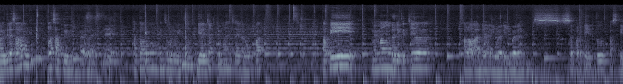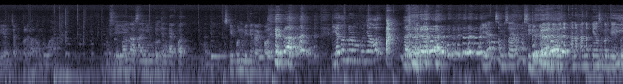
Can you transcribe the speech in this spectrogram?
kalau tidak salah mungkin kelas 1 itu juga. SD. Atau mungkin sebelum itu diajak cuman saya lupa. Tapi memang dari kecil kalau ada ibadah-ibadah seperti itu pasti diajak oleh orang tua. Meskipun pasti akan ikut. bikin repot nantinya meskipun bikin repot. Iya kan belum punya otak. Iya sampai sekarang masih juga ada banyak anak-anak yang seperti itu.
